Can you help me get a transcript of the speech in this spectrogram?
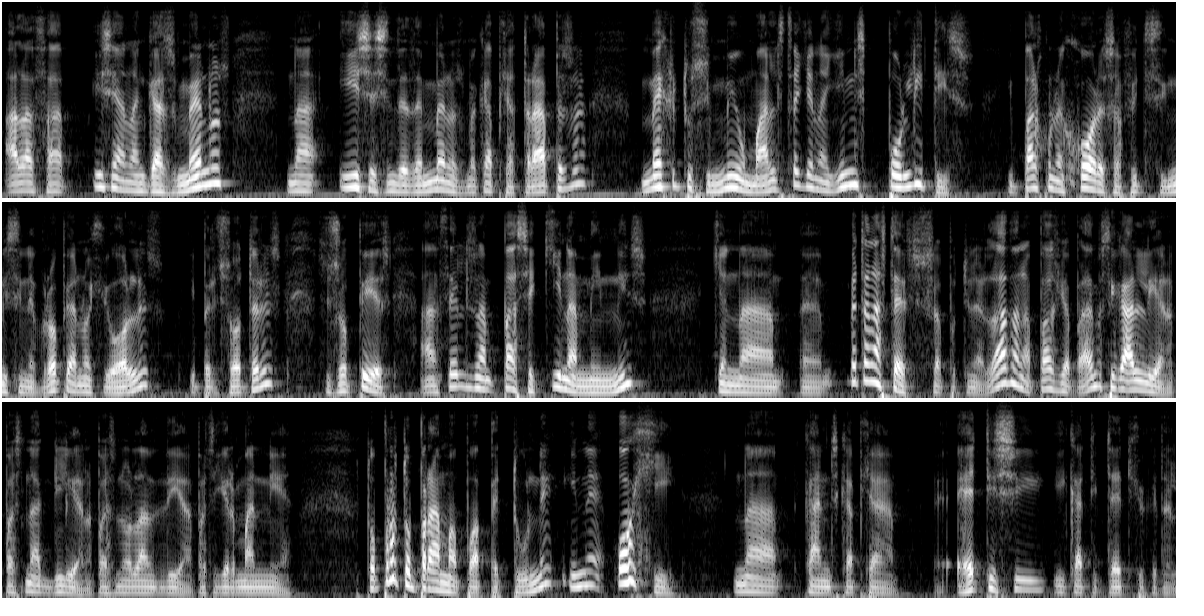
αλλά θα είσαι αναγκασμένος να είσαι συνδεδεμένος με κάποια τράπεζα μέχρι του σημείου μάλιστα για να γίνεις πολίτης. Υπάρχουν χώρες αυτή τη στιγμή στην Ευρώπη, αν όχι όλες, οι περισσότερες, στις οποίες αν θέλεις να πας εκεί να μείνεις και να ε, μεταναστεύσεις από την Ελλάδα, να πας για παράδειγμα στη Γαλλία, να πας στην Αγγλία, να πας στην Ολλανδία, να πας στη Γερμανία. Το πρώτο πράγμα που απαιτούν είναι όχι να κάνεις κάποια αίτηση ή κάτι τέτοιο κτλ.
